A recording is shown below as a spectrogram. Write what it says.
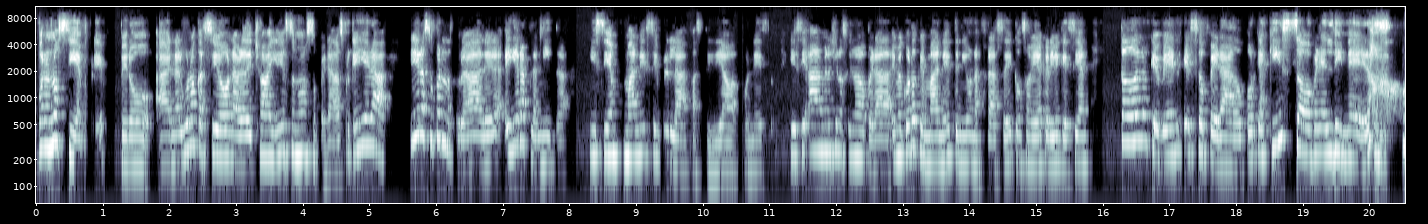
bueno, no siempre, pero en alguna ocasión habrá dicho, ay, ellas son unas operadas, porque ella era, ella era súper natural, era- ella era planita, y siempre, Mane siempre la fastidiaba con eso. Y decía, ah, al menos yo no soy una operada. Y me acuerdo que Mane tenía una frase con su amiga Caribe que decían, todo lo que ven es operado, porque aquí sobra el dinero.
